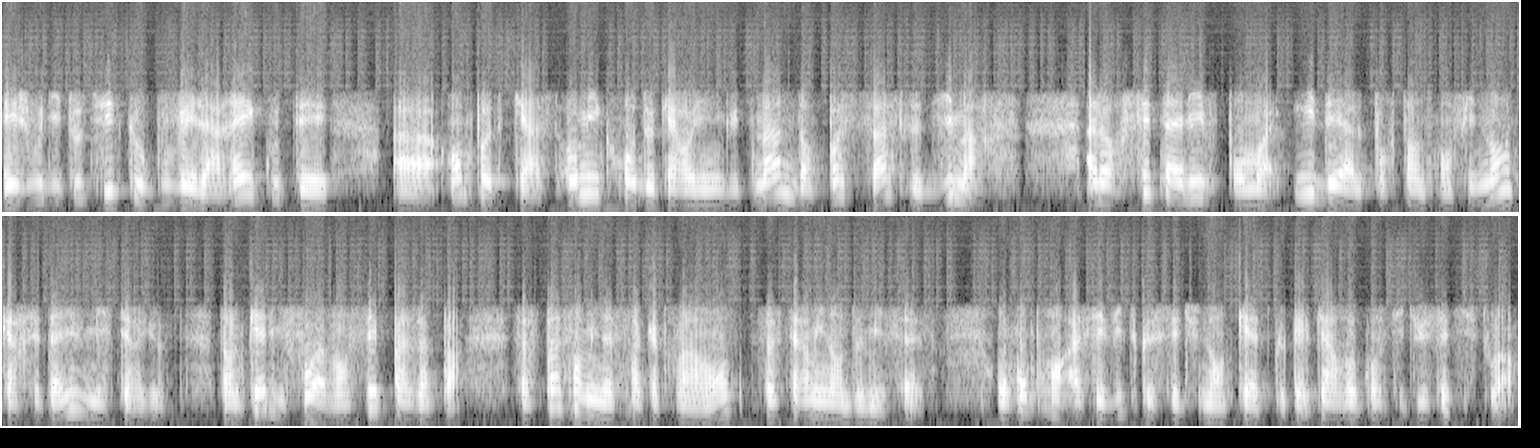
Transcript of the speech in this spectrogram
Et je vous dis tout de suite que vous pouvez la réécouter euh, en podcast au micro de Caroline Gutmann dans Postface le 10 mars. Alors c'est un livre pour moi idéal pour temps de confinement car c'est un livre mystérieux dans lequel il faut avancer pas à pas. Ça se passe en 1991, ça se termine en 2016 on comprend assez vite que c'est une enquête, que quelqu'un reconstitue cette histoire.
